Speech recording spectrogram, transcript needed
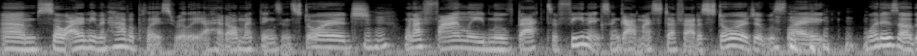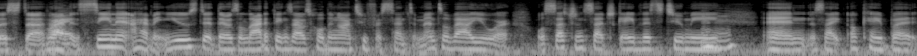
Um, so I didn't even have a place really. I had all my things in storage. Mm-hmm. When I finally moved back to Phoenix and got my stuff out of storage, it was like, what is all this stuff? I haven't seen it. I haven't used it. There was a lot of things I was holding on to for sentimental value, or well, such and such gave this to me, Mm-hmm. and it's like, okay, but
